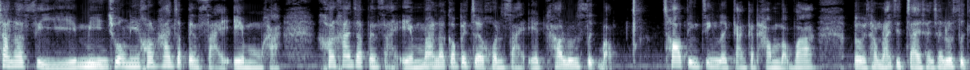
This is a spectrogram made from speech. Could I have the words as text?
ชาวราศีมีนช่วงนี้ค่อนข้างจะเป็นสายเอ็มค่ะ ค่อนข้างจะเป็นสายเอ็มมากแล้วก็ไปเจอคนสายเอสเขารู้สึกแบบชอบจริง ๆ เลยการกระทำแบบว่าเออทำร้ายจิตใจฉันฉันรู้สึก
